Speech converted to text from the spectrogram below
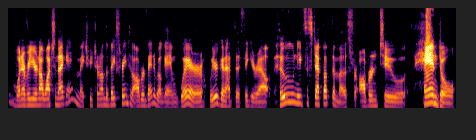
whenever you're not watching that game, make sure you turn on the big screen to the Auburn Vanderbilt game, where we're gonna have to figure out who needs to step up the most for Auburn to handle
